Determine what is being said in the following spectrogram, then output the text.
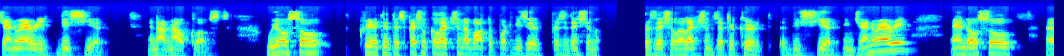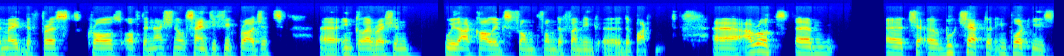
January this year and are now closed. We also created a special collection about the Portuguese presidential presidential elections that occurred this year in January, and also made the first crawls of the national scientific projects uh, in collaboration with our colleagues from, from the funding uh, department. I wrote um, a, a, book chapter in Portuguese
